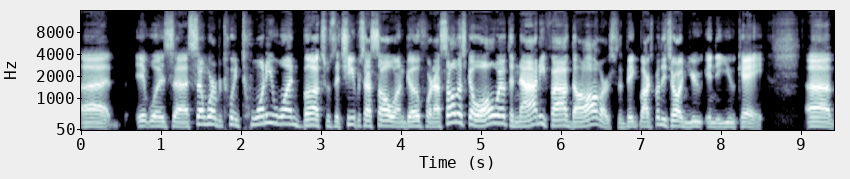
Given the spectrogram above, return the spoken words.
Uh, it was uh, somewhere between 21 bucks was the cheapest I saw one go for. And I saw this go all the way up to $95 for the big box, but these are in, U- in the UK. Uh,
